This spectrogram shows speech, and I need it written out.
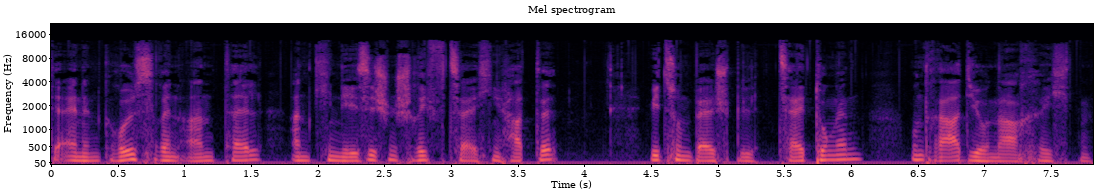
der einen größeren Anteil an chinesischen Schriftzeichen hatte, wie zum Beispiel Zeitungen und Radionachrichten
